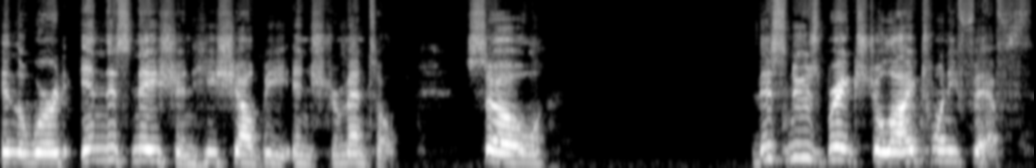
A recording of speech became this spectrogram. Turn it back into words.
in the word, in this nation, he shall be instrumental. So this news breaks July 25th.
